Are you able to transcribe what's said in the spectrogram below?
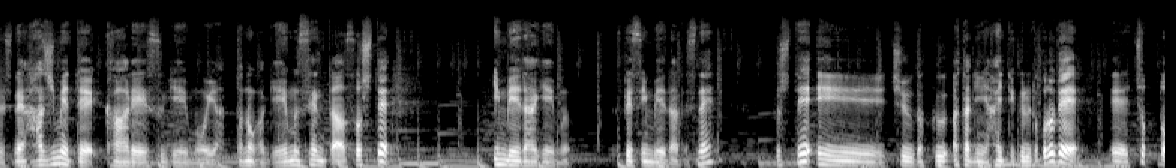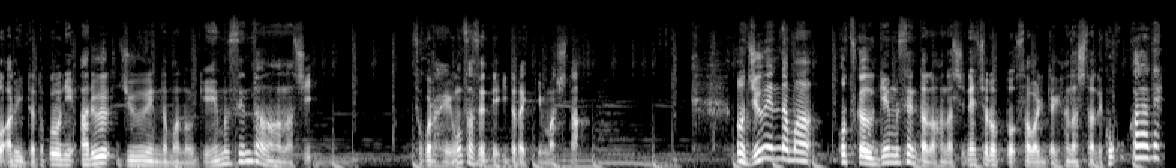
ですね、初めてカーレースゲームをやったのがゲームセンター、そして、インベーダーゲーム、スペースインベーダーですね。そして、えー中学あたりに入ってくるところで、えーちょっと歩いたところにある10円玉のゲームセンターの話、そこら辺をさせていただきました。この10円玉を使うゲームセンターの話ね、ちょろっと触りだけ話したんで、ここからね、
